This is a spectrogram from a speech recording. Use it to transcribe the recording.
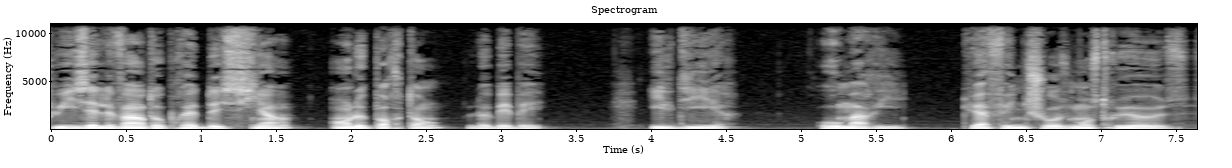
Puis elle vint auprès des siens, en le portant, le bébé. Ils dirent, Ô Marie, tu as fait une chose monstrueuse.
